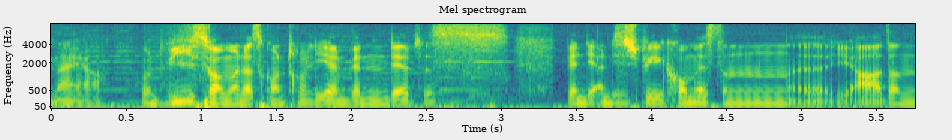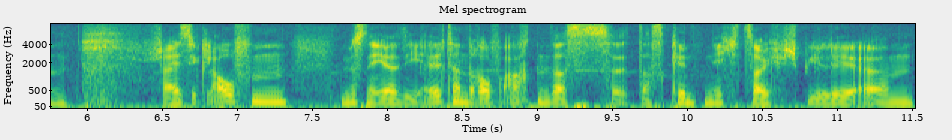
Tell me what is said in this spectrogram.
Naja. Und wie soll man das kontrollieren? Wenn der das, wenn der an dieses Spiel gekommen ist, dann, äh, ja, dann pff, scheißig laufen. Müssen eher die Eltern darauf achten, dass äh, das Kind nicht solche Spiele ähm,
